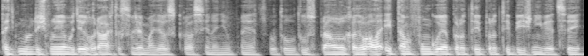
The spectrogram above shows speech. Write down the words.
teď když mluvím o těch horách, tak samozřejmě Maďarsko asi není úplně tou, tou, tou správnou lokalitou, ale i tam funguje pro ty, pro ty běžné věci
